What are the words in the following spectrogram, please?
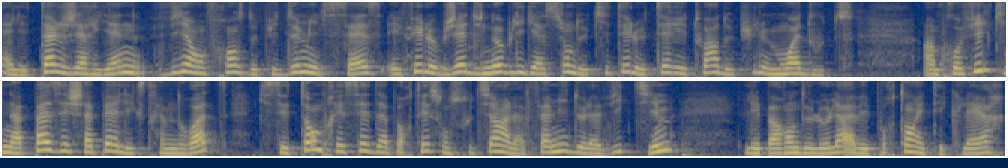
elle est algérienne, vit en France depuis 2016 et fait l'objet d'une obligation de quitter le territoire depuis le mois d'août. Un profil qui n'a pas échappé à l'extrême droite, qui s'est empressé d'apporter son soutien à la famille de la victime. Les parents de Lola avaient pourtant été clairs.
